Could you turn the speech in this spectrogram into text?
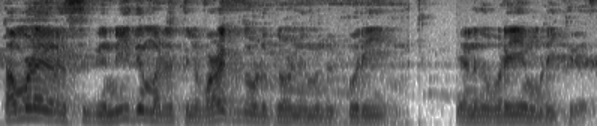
தமிழக அரசுக்கு நீதிமன்றத்தில் வழக்கு தொடுக்க வேண்டும் என்று கூறி எனது உரையை முடிக்கிறேன்.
